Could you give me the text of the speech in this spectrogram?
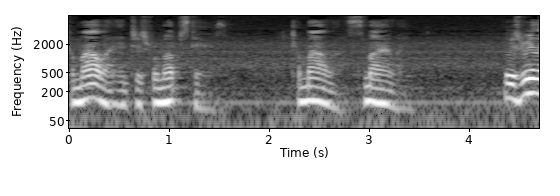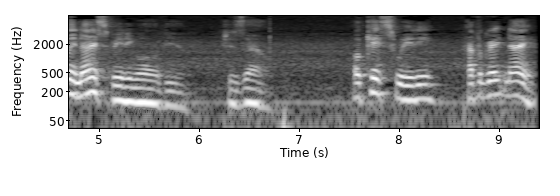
Kamala enters from upstairs. Kamala, smiling. It was really nice meeting all of you. Giselle. Okay, sweetie. Have a great night.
